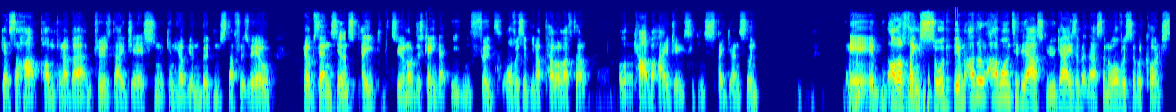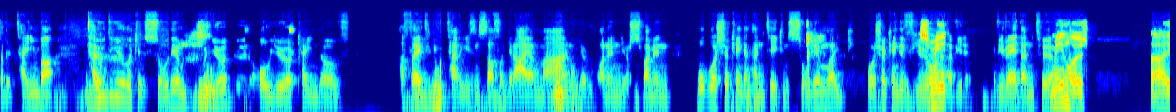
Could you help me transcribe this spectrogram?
gets the heart pumping a bit, improves digestion. It can help your mood and stuff as well helps insulin yep. spike. So you're not just kind of eating food. Obviously, being a powerlifter, a lot of carbohydrates, you can spike your insulin. Um, other things, sodium. I, I wanted to ask you guys about this. and obviously we're conscious about time, but how do you look at sodium when you're doing all your kind of athletic activities and stuff like your Ironman, your running, your swimming? What, what's your kind of intake in sodium like? What's your kind of view so on me, it? Have you, have you read into it? Me and Lewis, uh,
